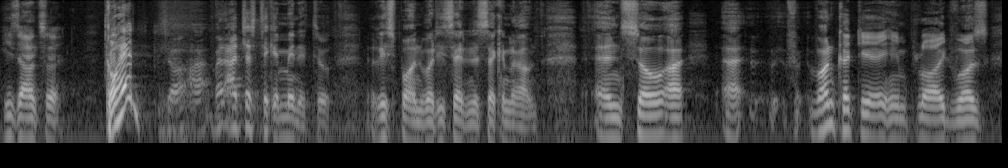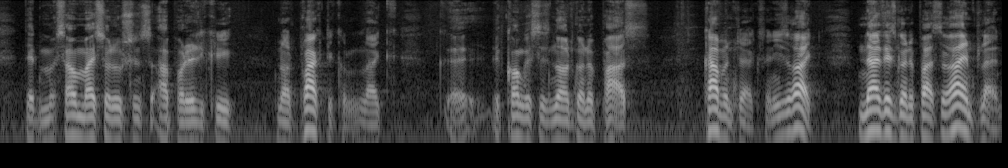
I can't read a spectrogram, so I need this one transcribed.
his answer Go ahead. So, uh, but I'll just take a minute to respond what he said in the second round. And so, uh, uh, one criteria he employed was that some of my solutions are politically not practical, like uh, the Congress is not going to pass carbon tax, and he's right. Neither is going to pass the Ryan plan.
